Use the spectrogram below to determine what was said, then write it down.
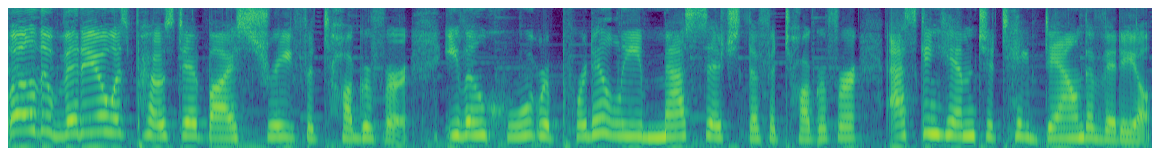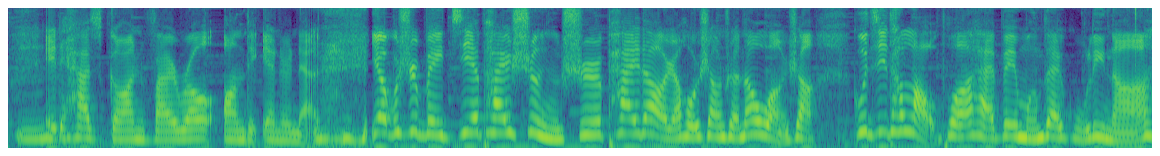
Well, the video was posted by a street photographer. Even Hu reportedly messaged the photographer asking him to take down the video. It has gone viral on the internet. 要不是被街拍摄影师拍到，然后上传到网上。 估计他老婆还被蒙在鼓里呢。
